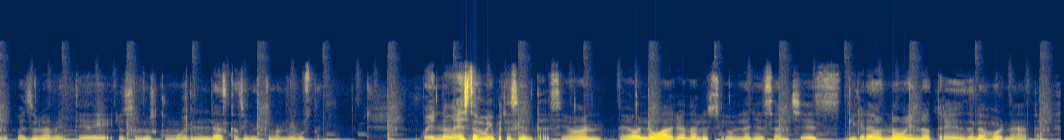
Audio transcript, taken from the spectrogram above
y pues solamente de ellos son los, como las canciones que más me gustan. Bueno, esta es mi presentación. Te habló Adriana Lucía Olaya Sánchez, del grado noveno 3 de la jornada tarde.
